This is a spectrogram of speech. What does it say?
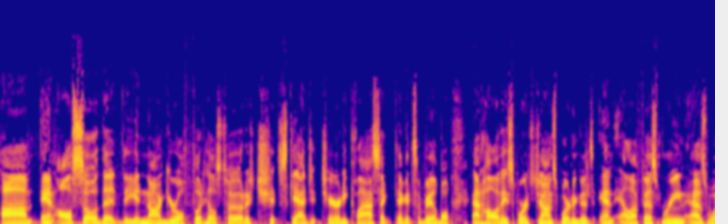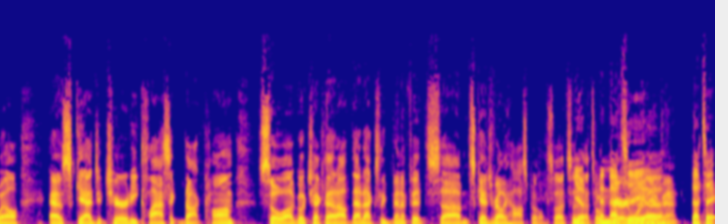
Um, and also the, the inaugural Foothills Toyota Ch- Skagit Charity Classic tickets available at Holiday Sports, John Sporting Goods, and LFS Marine as well as SkagitCharityClassic.com. So uh, go check that out. That actually benefits um, Skagit Valley Hospital. So that's a, Yep, that's a and very that's a worthy uh, event. that's a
